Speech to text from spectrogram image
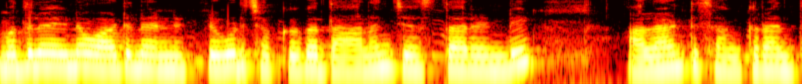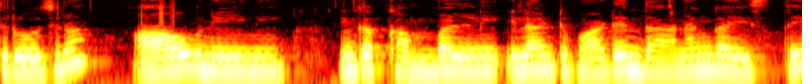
మొదలైన వాటిని అన్నింటినీ కూడా చక్కగా దానం చేస్తారండి. అలాంటి సంక్రాంతి రోజున ఆవు నెయ్యిని ఇంకా కంబల్ని ఇలాంటి వాటిని దానంగా ఇస్తే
